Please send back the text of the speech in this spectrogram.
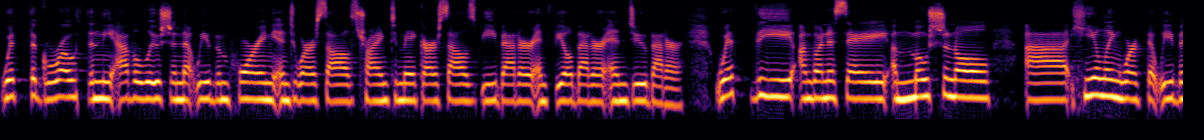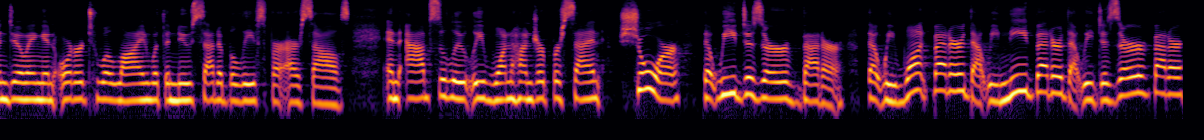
with the growth growth and the evolution that we've been pouring into ourselves, trying to make ourselves be better and feel better and do better. With the, I'm going to say, emotional uh, healing work that we've been doing in order to align with a new set of beliefs for ourselves. And absolutely 100% sure that we deserve better, that we want better, that we need better, that we deserve better.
